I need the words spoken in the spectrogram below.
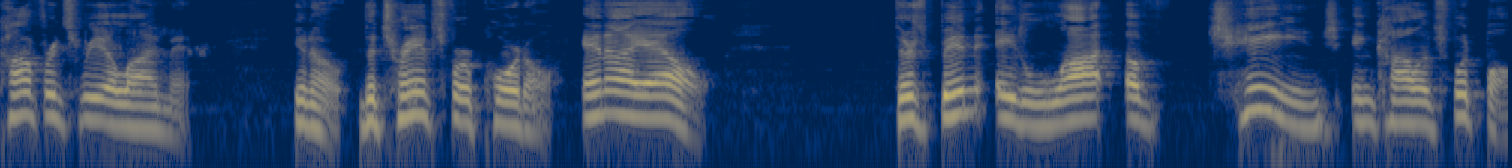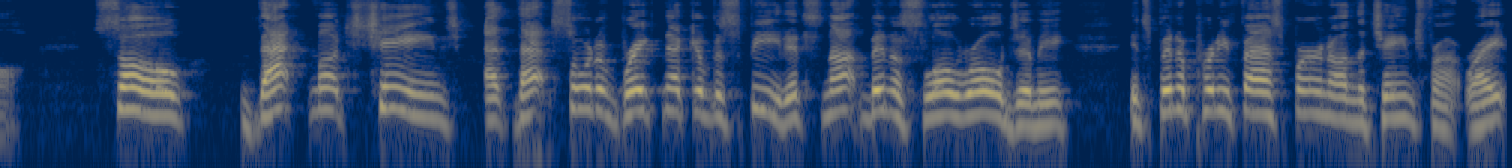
conference realignment, you know, the transfer portal, NIL, there's been a lot of change in college football. So, that much change at that sort of breakneck of a speed, it's not been a slow roll, Jimmy. It's been a pretty fast burn on the change front, right?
